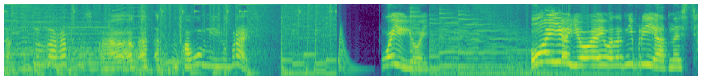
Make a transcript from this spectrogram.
Так, тут за ракушка. А, а, а, у кого мне ее брать? Ой-ой-ой. Ой-ой-ой, вот это неприятность.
